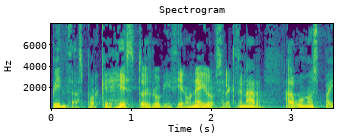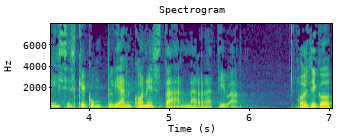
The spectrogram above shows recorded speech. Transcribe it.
pinzas, porque esto es lo que hicieron ellos, seleccionar algunos países que cumplían con esta narrativa. Os digo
